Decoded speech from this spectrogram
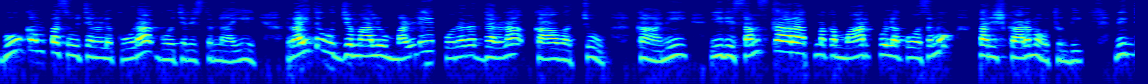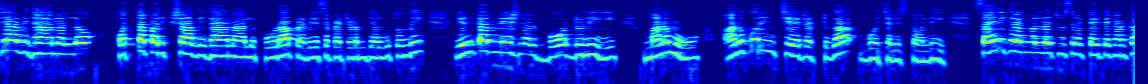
భూకంప సూచనలు కూడా గోచరిస్తున్నాయి. రైతు ఉద్యమాలు మళ్ళీ పునరుద్ధరణ కావచ్చు కానీ ఇది సంస్కారాత్మక మార్పుల కోసము పరిష్కారం అవుతుంది విద్యా విధానంలో కొత్త పరీక్షా విధానాలు కూడా ప్రవేశపెట్టడం జరుగుతుంది. ఇంటర్నేషనల్ బోర్డుని మనము అనుకరించేటట్టుగా గోచరిస్తోంది. సైనిక రంగంలో చూసినట్టయితే కనుక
